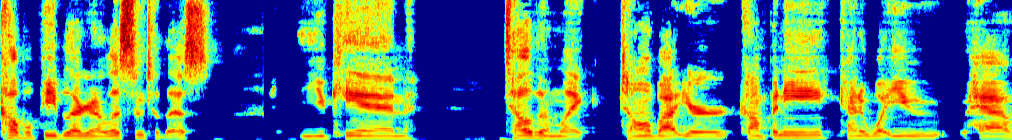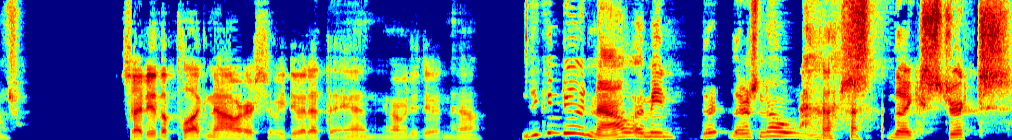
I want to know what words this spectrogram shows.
couple people that are going to listen to this, you can tell them like tell them about your company, kind of what you have. Should I do the plug now, or should we do it at the end? You want me to do it now? You can do it now. I mean, there, there's no like strict.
